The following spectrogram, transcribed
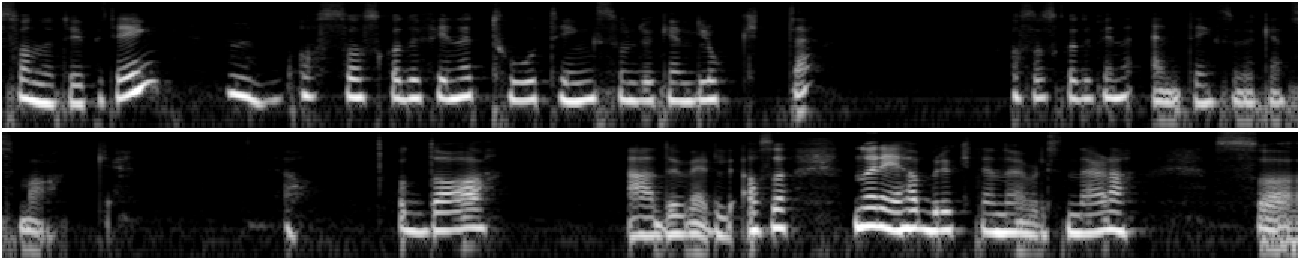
Sånne type ting. Mm. Og så skal du finne to ting som du kan lukte. Og så skal du finne én ting som du kan smake. Ja. Og da er du veldig Altså, når jeg har brukt den øvelsen der, da, så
